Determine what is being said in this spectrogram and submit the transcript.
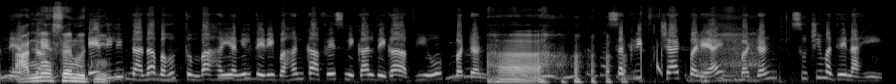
नियंत्रण सहन होत. दिलीप दादा बहुत तुम्बा है अनिल तेरी बहन का फेस निकाल देगा अभी ओ बटन. हा. सक्रिय चॅट पर्याय बटन सूचीमध्ये नाही.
